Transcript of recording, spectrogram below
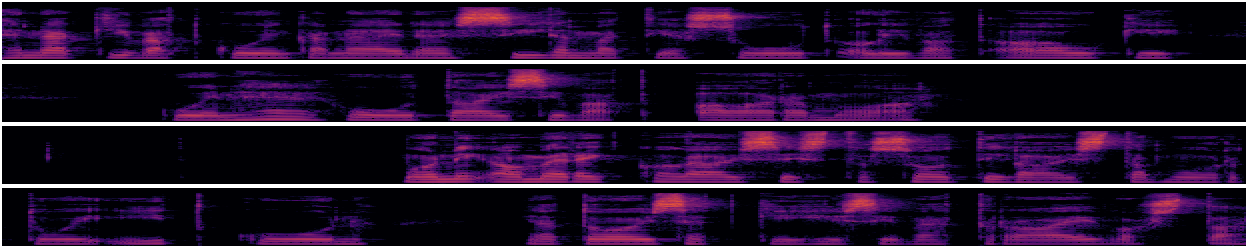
he näkivät kuinka näiden silmät ja suut olivat auki, kuin he huutaisivat armoa. Moni amerikkalaisista sotilaista murtui itkuun, ja toiset kihisivät raivosta.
